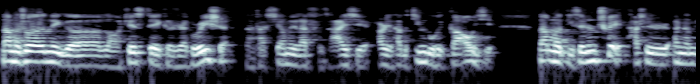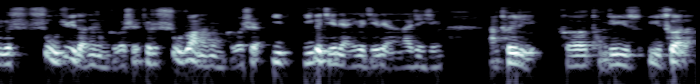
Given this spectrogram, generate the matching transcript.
那么说那个 logistic regression，那它相对来复杂一些，而且它的精度会高一些。那么 decision tree 它是按照那个数据的那种格式，就是树状的那种格式，一一个节点一个节点的来进行啊推理和统计预预测的，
